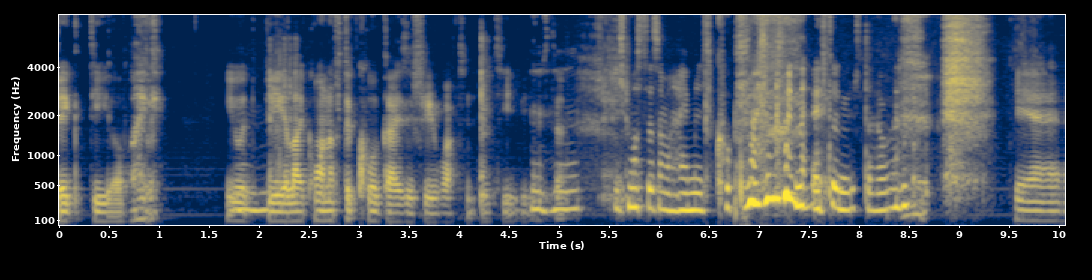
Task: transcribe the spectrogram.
big deal. Like you would Mhm. be like one of the cool guys if you're watching MTV. Mhm. Ich musste es immer heimlich gucken, wenn meine Eltern nicht da waren. Yeah,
